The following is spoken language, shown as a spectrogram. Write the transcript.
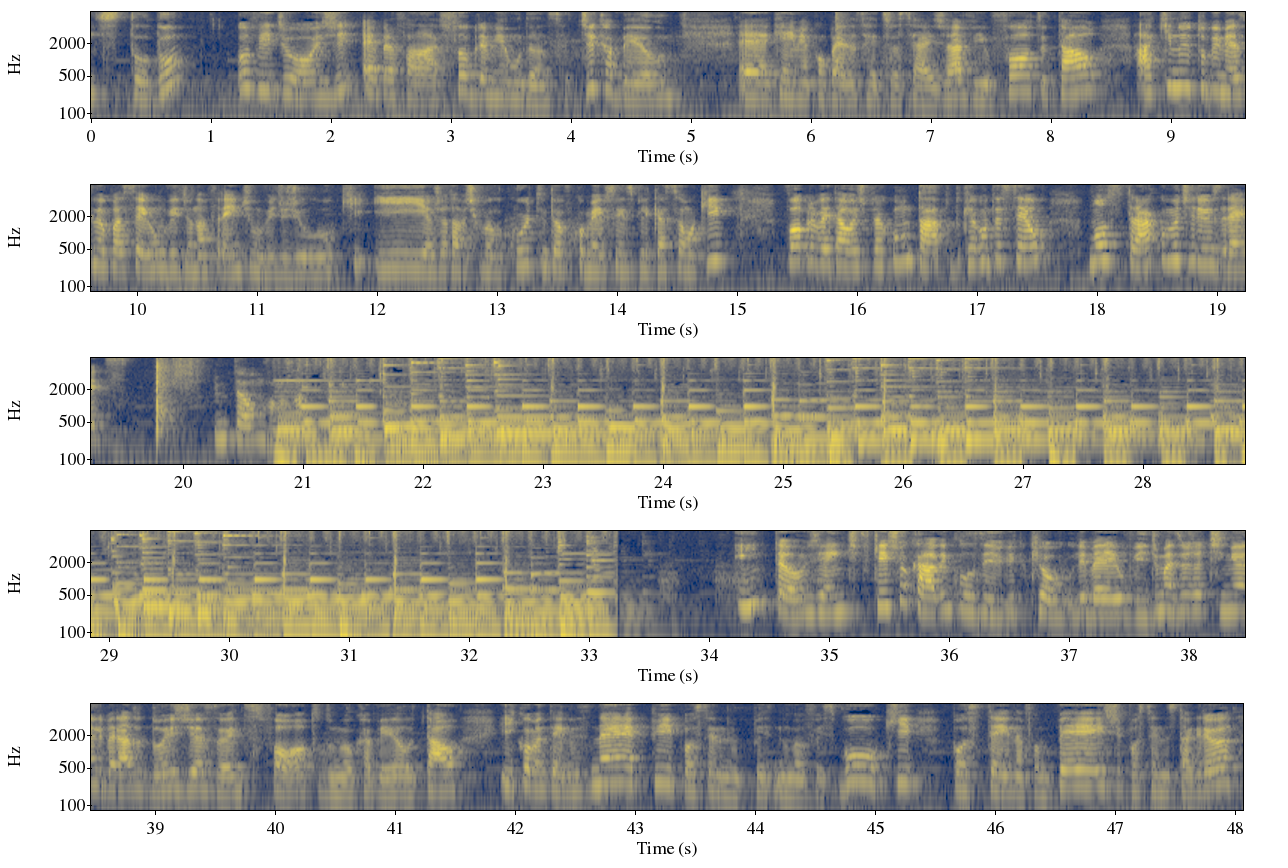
gente, tudo? O vídeo hoje é pra falar sobre a minha mudança de cabelo. É, quem me acompanha nas redes sociais já viu foto e tal. Aqui no YouTube mesmo eu passei um vídeo na frente, um vídeo de look, e eu já tava de cabelo curto, então ficou meio sem explicação aqui. Vou aproveitar hoje pra contar tudo o que aconteceu, mostrar como eu tirei os dreads. Então, vamos lá. Fiquei inclusive, porque eu liberei o vídeo, mas eu já tinha liberado dois dias antes foto do meu cabelo e tal. E comentei no Snap, postei no, no meu Facebook, postei na fanpage, postei no Instagram.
